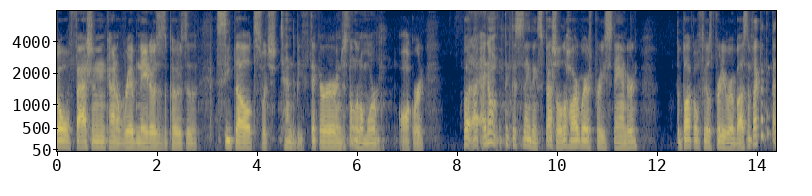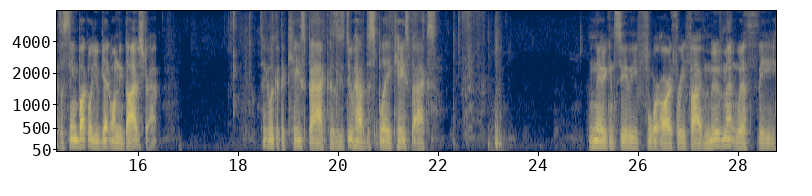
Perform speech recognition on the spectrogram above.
old fashioned kind of rib NATOs as opposed to the seat belts, which tend to be thicker and just a little more awkward. But I, I don't think this is anything special. The hardware is pretty standard. The buckle feels pretty robust. In fact, I think that's the same buckle you get on the dive strap. Take a look at the case back, because these do have display case backs. And there you can see the 4R35 movement with the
